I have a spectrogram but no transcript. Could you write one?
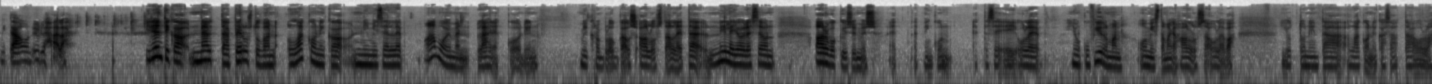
mitä on ylhäällä. Identika näyttää perustuvan Lakonika-nimiselle avoimen lähdekoodin mikroblogausalustalle, että niille, joille se on arvokysymys, että, että, niin kuin, että se ei ole jonkun firman omistama ja hallussa oleva juttu, niin tämä Lakonika saattaa olla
